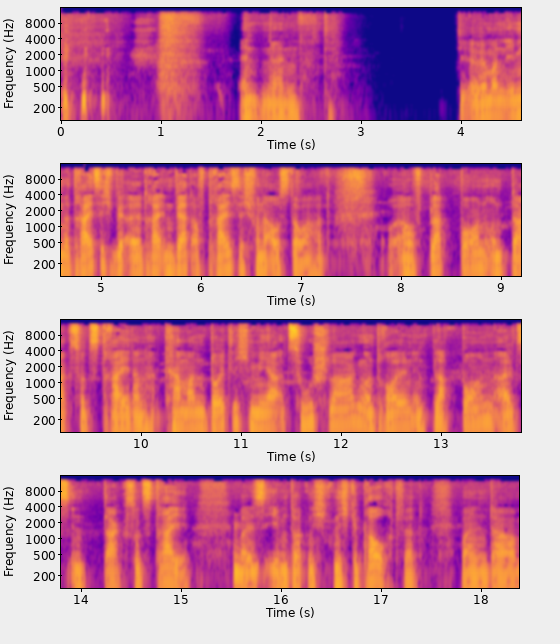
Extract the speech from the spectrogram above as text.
Nein, die, äh, wenn man eben eine 30, äh, einen Wert auf 30 von der Ausdauer hat, auf Bloodborne und Dark Souls 3, dann kann man deutlich mehr zuschlagen und rollen in Bloodborne als in Dark Souls 3, mhm. weil es eben dort nicht, nicht gebraucht wird. Weil da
